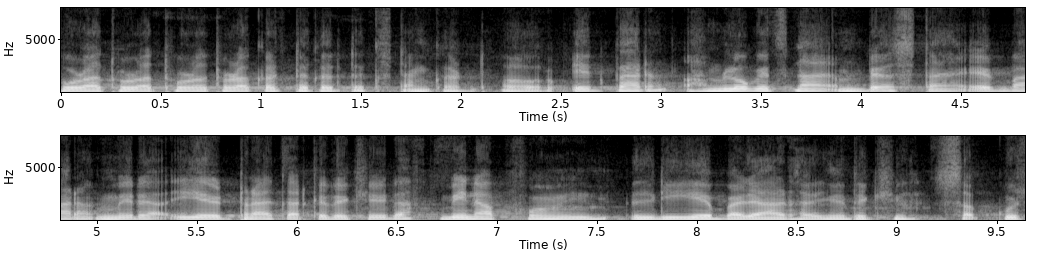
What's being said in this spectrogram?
थोड़ा थोड़ा थोड़ा थोड़ा करते करते खत्म कर दो। और एक बार हम लोग इतना व्यस्त हैं, एक बार मेरा ये ट्राई करके देखिएगा, बिना फ़ोन लिए बाज़ार जाइए देखिए, सब कुछ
